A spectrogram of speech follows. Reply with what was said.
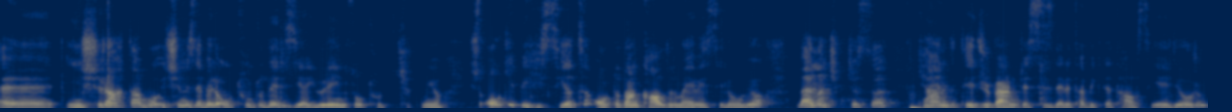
Ee, inşirah da bu içimize böyle oturdu deriz ya yüreğimiz oturdu çıkmıyor. İşte o gibi hissiyatı ortadan kaldırmaya vesile oluyor. Ben açıkçası kendi tecrübemce sizlere tabii ki de tavsiye ediyorum.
